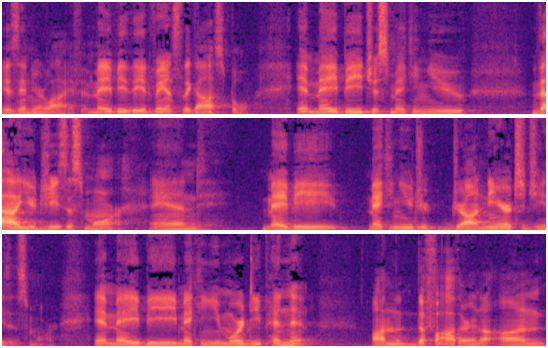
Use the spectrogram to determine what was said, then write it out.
is in your life. It may be the advance of the gospel, it may be just making you value Jesus more, and maybe making you draw near to Jesus more. It may be making you more dependent on the Father and on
